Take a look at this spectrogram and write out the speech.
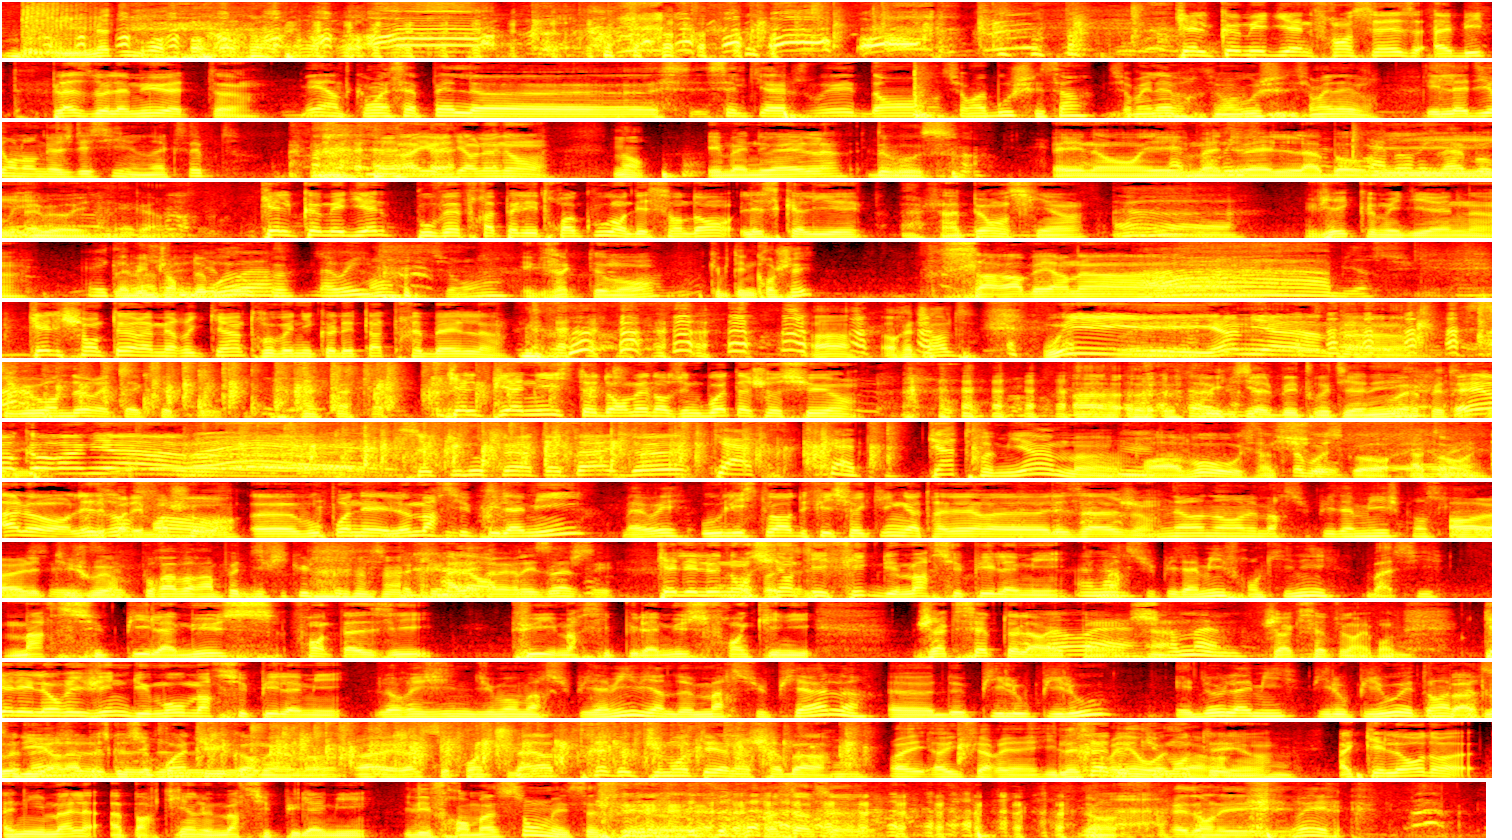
Quelle comédienne française habite Place de la Muette? Merde, comment elle s'appelle euh, Celle qui a joué dans Sur ma bouche, c'est ça? Sur mes lèvres Sur ma bouche Sur mes lèvres Il l'a dit en langage des signes, on accepte? Ah, il va dire le nom. Non. Emmanuel? De Vos. Eh non, Emmanuel Laborie. Laborie. Laborie. Oui, d'accord. Quelle comédienne pouvait frapper les trois coups en descendant l'escalier C'est un peu ancien. Ah, Vieille comédienne. Avec Elle avait une jambe de bois ou quoi Bah oui. sûrement. Exactement. Capitaine Crochet Sarah Bernard. Ah, bien sûr. Quel chanteur américain trouvait Nicoletta très belle? Ah, Red Charles Oui, un miam. Stevie Wonder était accepté. Quel pianiste dormait dans une boîte à chaussures Ah, euh, Michel Petrucciani. ouais, peut-être. Et encore un miam Ce qui nous fait un total de 4. 4. 4 miams. Bravo, c'est un très beau score. Attends, ouais. Alors, les enfants, manchots, hein. euh, vous prenez le marsupilami Bah oui. ou l'histoire du fish fucking à travers euh, les âges Non, non, le marsupilami, je pense. que Oh là les petits joueurs. Pour avoir un peu de difficulté, le à travers les âges, c'est Quel est le nom pas scientifique du marsupilami Alain. marsupilami, Franchini. Bah si. Marsupilamus fantasy, puis Marsupilamus franchini. J'accepte la Ah ouais, réponse. quand même. J'accepte la réponse. Quelle est l'origine du mot marsupilami? L'origine du mot marsupilami vient de marsupial, euh, de pilou pilou et de l'ami. Pilou pilou étant On un peut personnage applaudir là parce que c'est pointu de- quand même. Hein. Ouais, là, c'est pointu. Alors, très documenté Alain Chabat. Ouais, ah, il fait rien. Il laisse Très rien au hasard. documenté. hein. Hein. À quel ordre animal appartient le marsupilami Il est franc-maçon, mais ça, c'est. C'est- dans, après, dans les. Ouais.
